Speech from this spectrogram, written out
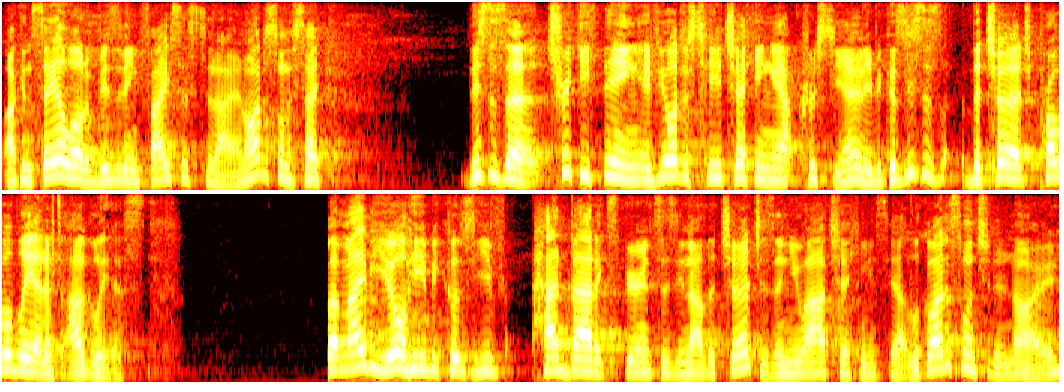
I can see a lot of visiting faces today, and I just want to say this is a tricky thing if you're just here checking out Christianity because this is the church probably at its ugliest. But maybe you're here because you've had bad experiences in other churches and you are checking us out. Look, I just want you to know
